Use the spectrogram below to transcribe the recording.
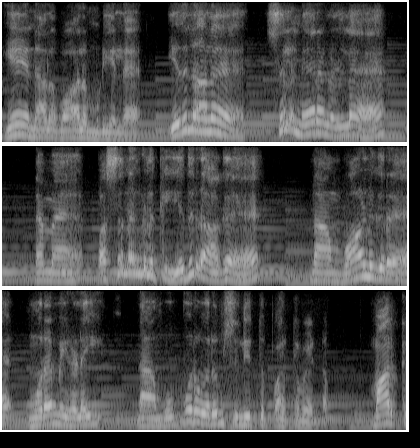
ஏன் என்னால வாழ முடியல? எதனால சில நேரங்கள்ல நம்ம வசனங்களுக்கு எதிராக நாம் வாழுகிற முறைமைகளை நாம் ஒவ்வொருவரும் சிந்தித்து பார்க்க வேண்டும். மார்க்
